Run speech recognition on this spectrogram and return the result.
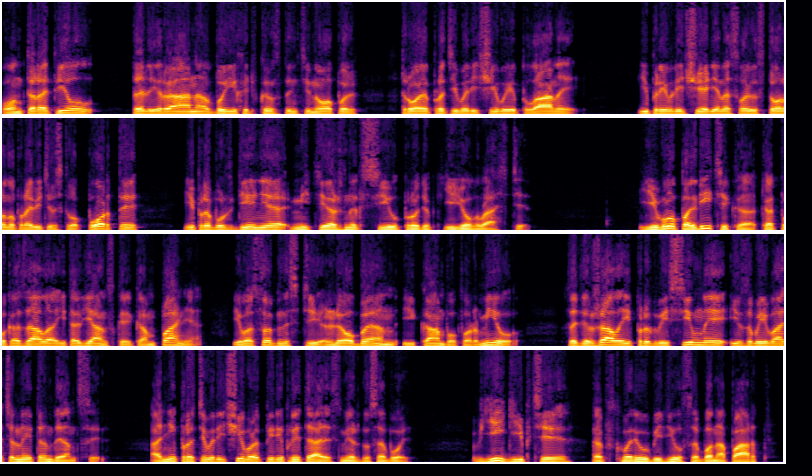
Он торопил Толерана выехать в Константинополь, строя противоречивые планы и привлечение на свою сторону правительства Порты и пробуждение мятежных сил против ее власти. Его политика, как показала итальянская кампания, и в особенности Леобен и Кампо Формио, содержала и прогрессивные, и завоевательные тенденции. Они противоречиво переплетались между собой. В Египте, как вскоре убедился Бонапарт,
